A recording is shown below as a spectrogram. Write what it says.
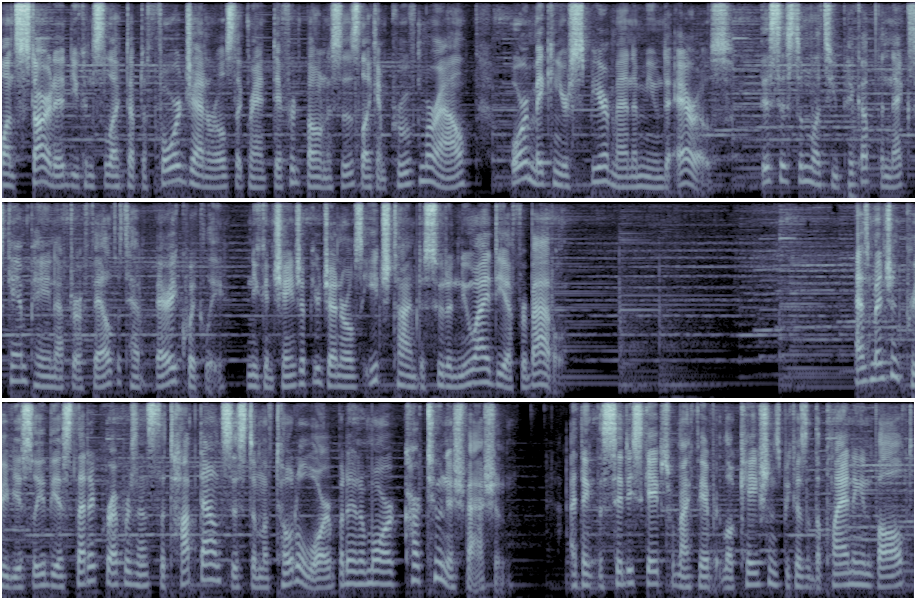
Once started, you can select up to 4 generals that grant different bonuses like improved morale or making your spearmen immune to arrows. This system lets you pick up the next campaign after a failed attempt very quickly, and you can change up your generals each time to suit a new idea for battle. As mentioned previously, the aesthetic represents the top-down system of Total War but in a more cartoonish fashion. I think the cityscapes were my favorite locations because of the planning involved,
